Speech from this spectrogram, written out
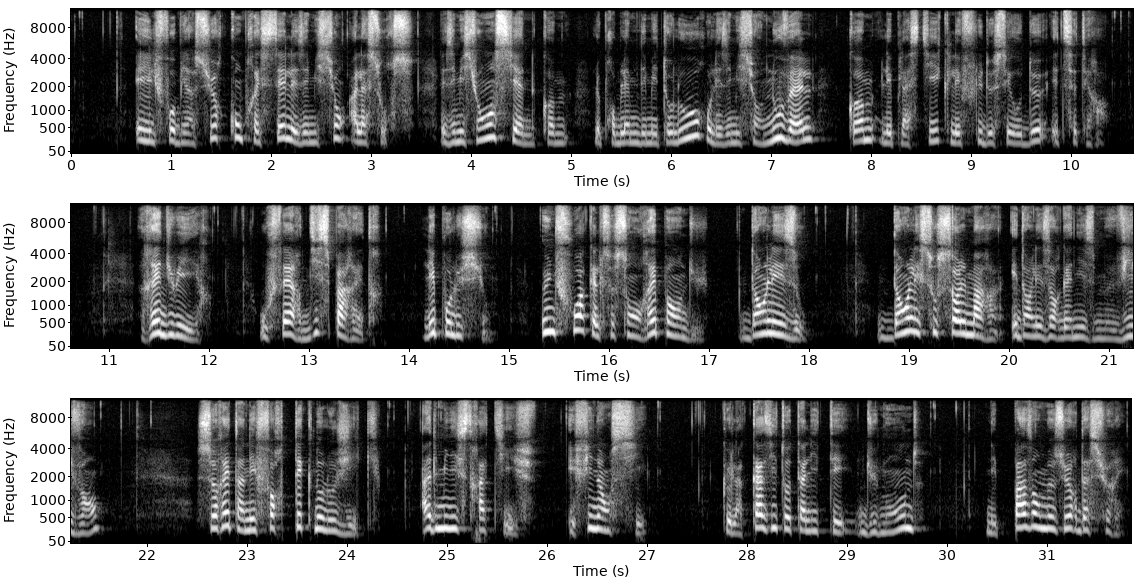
Et il faut bien sûr compresser les émissions à la source, les émissions anciennes comme le problème des métaux lourds ou les émissions nouvelles comme les plastiques, les flux de CO2, etc. Réduire ou faire disparaître les pollutions une fois qu'elles se sont répandues dans les eaux, dans les sous-sols marins et dans les organismes vivants serait un effort technologique administratif et financier que la quasi-totalité du monde n'est pas en mesure d'assurer.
